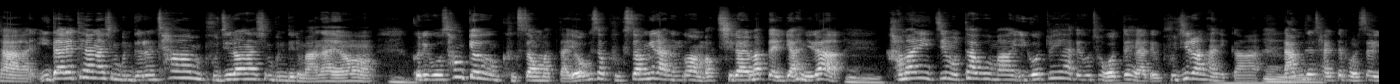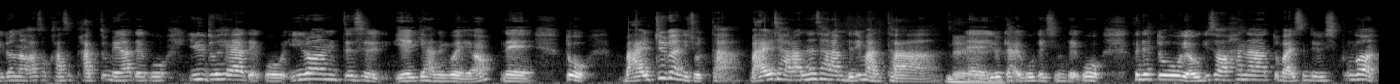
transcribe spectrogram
자, 이달에 태어나신 분들은 참 부지런하신 분들이 많아요. 음. 그리고 성격은 극성 맞다. 여기서 극성이라는 건 막 지랄 맞다 이게 아니라 음. 가만히 있지 못하고 막 이것도 해야 되고 저것도 해야 되고 부지런하니까 음. 남들 잘 때 벌써 일어나가서 가서 밭도 매야 되고 일도 해야 되고 이런 뜻을 얘기하는 거예요. 네. 또 말 주변이 좋다. 말 잘하는 사람들이 많다. 네. 네, 이렇게 알고 계시면 되고. 근데 또 여기서 하나 또 말씀드리고 싶은 건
